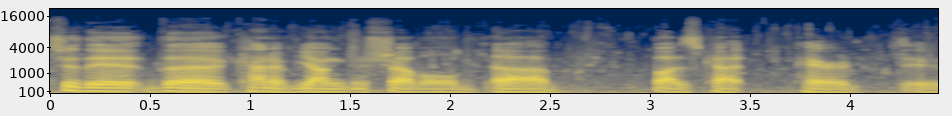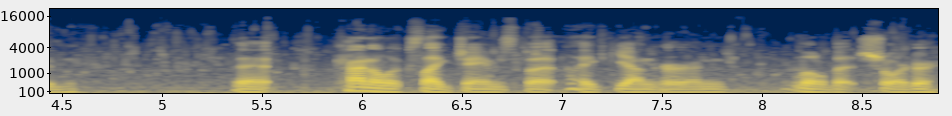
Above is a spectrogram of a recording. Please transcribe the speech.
To the the kind of young, disheveled, uh, buzz cut haired dude that kind of looks like James, but like younger and a little bit shorter.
